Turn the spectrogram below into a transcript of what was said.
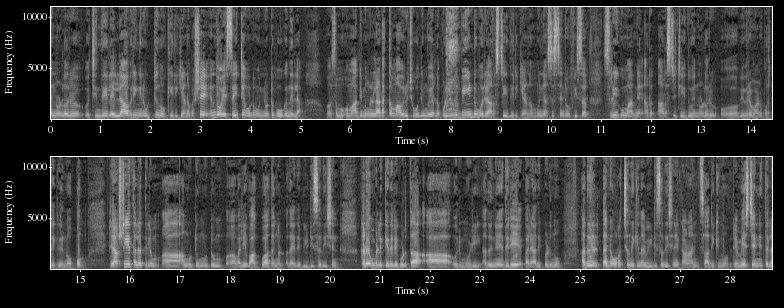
എന്നുള്ളൊരു ചിന്തയിൽ എല്ലാവരും ഇങ്ങനെ ഉറ്റുനോക്കിയിരിക്കുകയാണ്. പക്ഷേ എന്തോ എസ് ഐ ടി അങ്ങോട്ട് മുന്നോട്ട് പോകുന്നില്ല. സമൂഹ മാധ്യമങ്ങളിൽ അടക്കം ആ ഒരു ചോദ്യം ഉയർന്നപ്പോൾ ഇന്ന് വീണ്ടും ഒരു അറസ്റ്റ് ചെയ്തിരിക്കുകയാണ്. മുൻ അസിസ്റ്റന്റ് ഓഫീസർ ശ്രീകുമാറിനെ അറസ്റ്റ് ചെയ്തു എന്നുള്ളൊരു വിവരമാണ് പുറത്തേക്ക് വരുന്നത്. ഒപ്പം രാഷ്ട്രീയ തലത്തിലും അങ്ങോട്ടും ഇങ്ങോട്ടും വലിയ വാഗ്വാദങ്ങൾ അതായത് വി. ഡി. സതീശൻ കടകംപള്ളിക്കെതിരെ കൊടുത്ത ഒരു മൊഴി അതിനെതിരെ പരാതിപ്പെടുന്നു. അത് തന്നെ ഉറച്ചു നിൽക്കുന്ന വി. ഡി. സതീശനെ കാണാൻ സാധിക്കുന്നു. രമേശ് ചെന്നിത്തല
